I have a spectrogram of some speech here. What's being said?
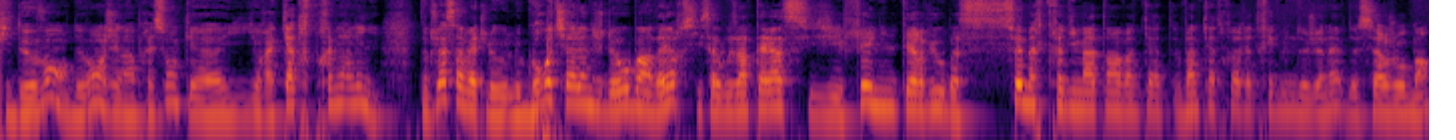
Puis devant, devant, j'ai l'impression qu'il y aura quatre premières lignes. Donc là, ça va être le, gros challenge de Aubin. D'ailleurs, si ça vous intéresse, j'ai fait une interview bah, ce mercredi matin, 24, 24 heures et tribune de Genève, de Serge Aubin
